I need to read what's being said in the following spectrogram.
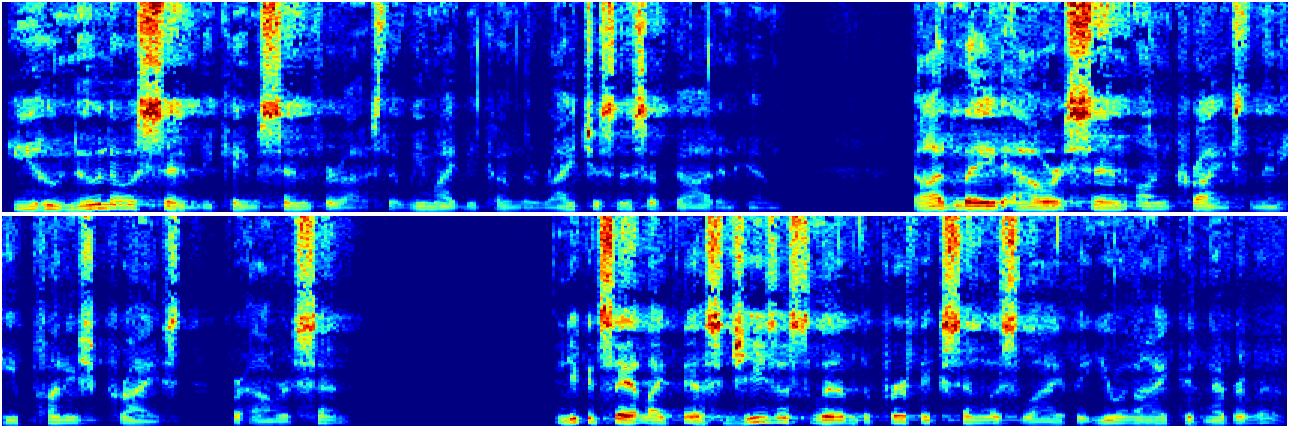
He who knew no sin became sin for us, that we might become the righteousness of God in him. God laid our sin on Christ, and then he punished Christ for our sin. And you could say it like this Jesus lived the perfect, sinless life that you and I could never live.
